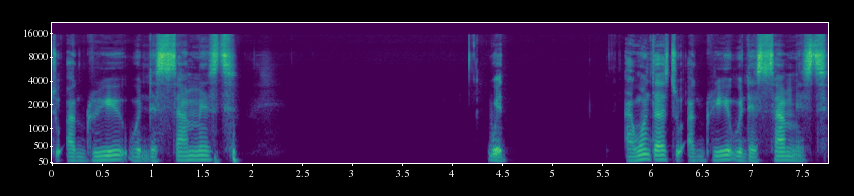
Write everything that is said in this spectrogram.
to agree with the psalmist with I want us to agree with the psalmist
